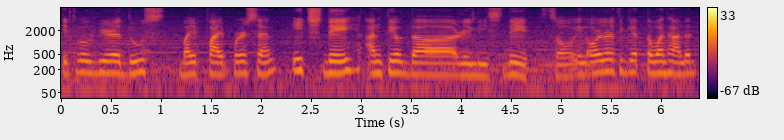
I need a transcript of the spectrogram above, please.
it will be reduced by 5% each day until the release date. So in order to get the 100%,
